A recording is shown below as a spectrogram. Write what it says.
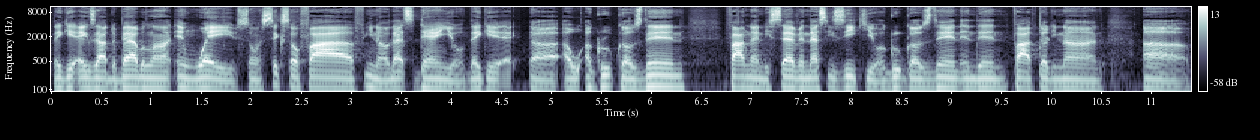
They get exiled to Babylon in waves. So in 605, you know, that's Daniel. They get uh, a, a group goes then. 597, that's Ezekiel. A group goes then, and then 539. Uh,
